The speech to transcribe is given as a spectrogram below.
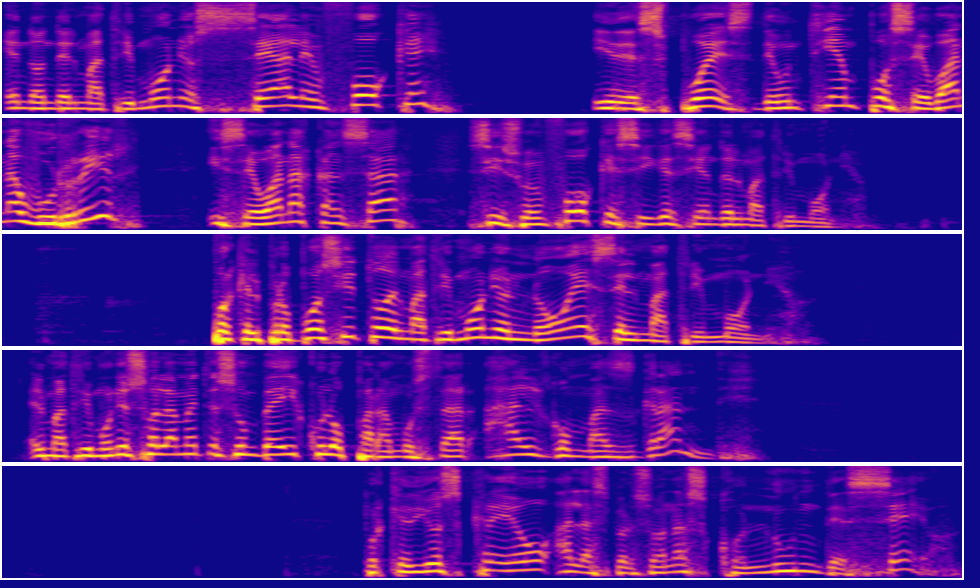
en donde el matrimonio sea el enfoque y después de un tiempo se van a aburrir y se van a cansar si su enfoque sigue siendo el matrimonio. Porque el propósito del matrimonio no es el matrimonio. El matrimonio solamente es un vehículo para mostrar algo más grande. Porque Dios creó a las personas con un deseo.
